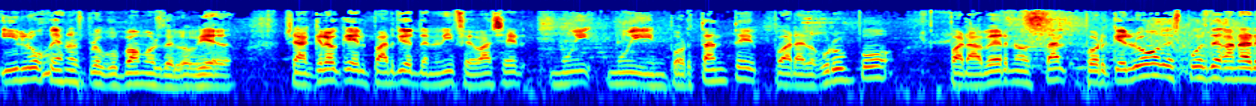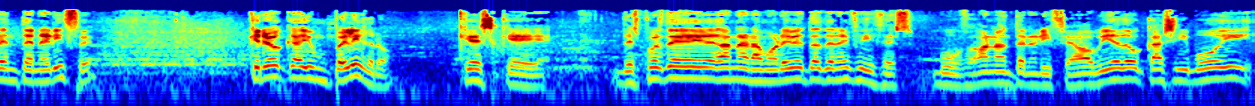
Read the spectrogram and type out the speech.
y luego ya nos preocupamos del Oviedo. O sea, creo que el partido de Tenerife va a ser muy, muy importante para el grupo, para vernos tal, porque luego después de ganar en Tenerife, creo que hay un peligro, que es que después de ganar a Morevieta Tenerife dices, buf, he ganado en Tenerife, a Oviedo casi voy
